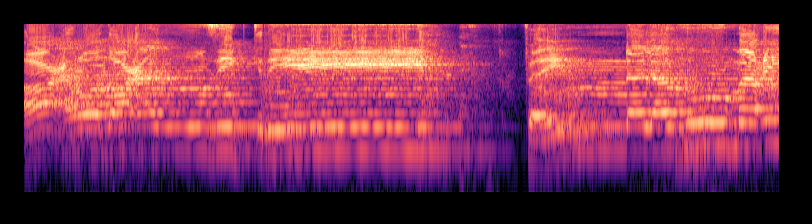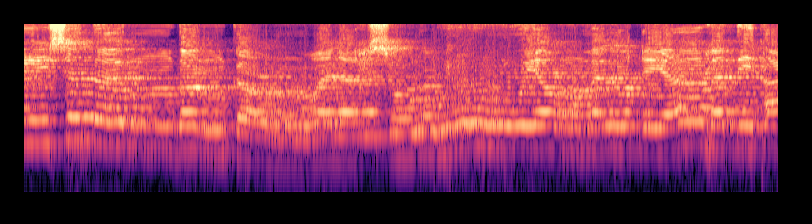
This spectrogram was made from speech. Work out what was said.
أعرض عن ذكري. فإن له معيشة ضنكا ونحشره يوم القيامة أعمى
